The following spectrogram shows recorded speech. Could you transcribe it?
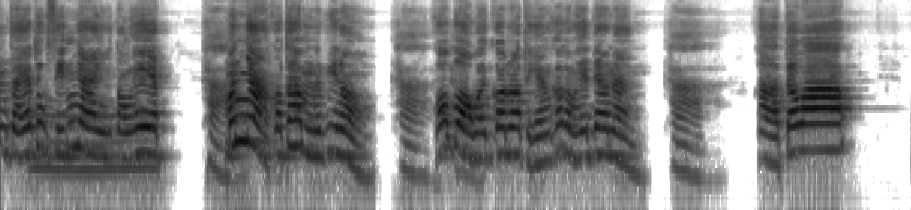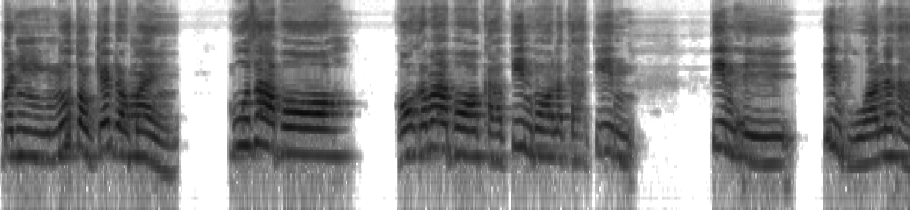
นแต่ให้ทุกศีลใหญ่ต้องเฮ็ดค่ะมันยากก็ทำนะพี่น้องค่ะเขาบอกไว้ก่อนว่าแถงเขาต้องเฮ็ดแนวนั้น ค่ะ ค่ะ แต่ว่าบัดนี้หนูต้องเก็บดอกไม้บูชาพอขอขมาพอกราบตีนพอแล้วกราบตีนตีนไอ้ตีนผัวนะคะ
